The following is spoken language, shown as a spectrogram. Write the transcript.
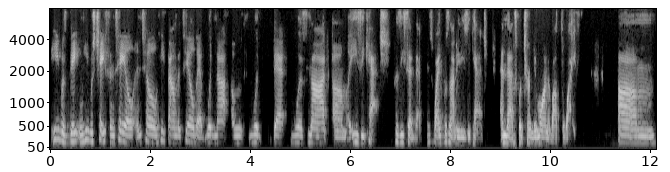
he was dating he was chasing tail until he found the tail that would not um, would that was not um, an easy catch because he said that his wife was not an easy catch and that's what turned him on about the wife um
